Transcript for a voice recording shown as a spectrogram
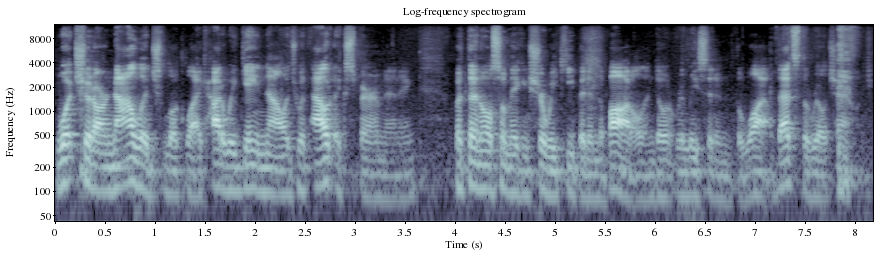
what should our knowledge look like? How do we gain knowledge without experimenting? But then also making sure we keep it in the bottle and don't release it into the wild. That's the real challenge.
